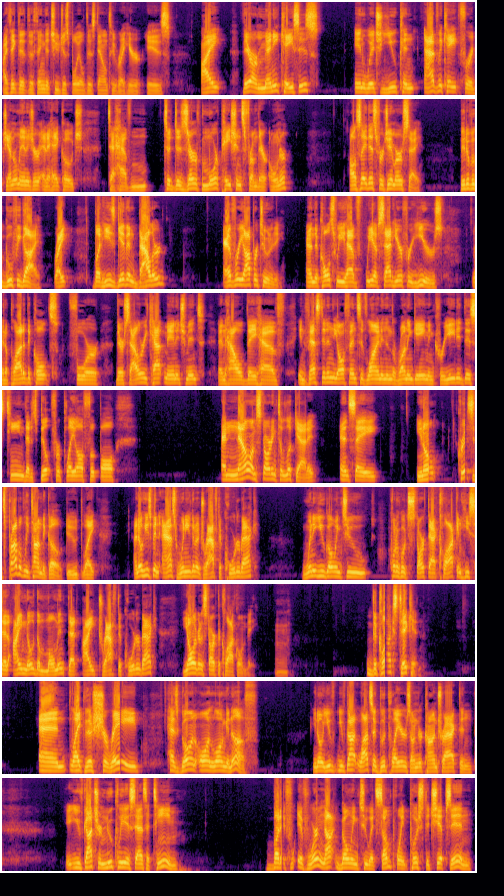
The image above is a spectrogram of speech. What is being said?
I think that the thing that you just boiled this down to right here is I there are many cases in which you can advocate for a general manager and a head coach to have to deserve more patience from their owner. I'll say this for Jim Irsay. Bit of a goofy guy, right? But he's given Ballard every opportunity. And the Colts we have we have sat here for years and applauded the Colts for their salary cap management and how they have invested in the offensive line and in the running game and created this team that is built for playoff football. And now I'm starting to look at it and say, you know, Chris, it's probably time to go, dude. Like, I know he's been asked when are you going to draft a quarterback? When are you going to quote unquote start that clock. And he said, I know the moment that I draft a quarterback, y'all are going to start the clock on me. Mm. The clock's ticking. And like the charade has gone on long enough. You know, you've you've got lots of good players under contract and you've got your nucleus as a team. But if if we're not going to at some point push the chips in,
